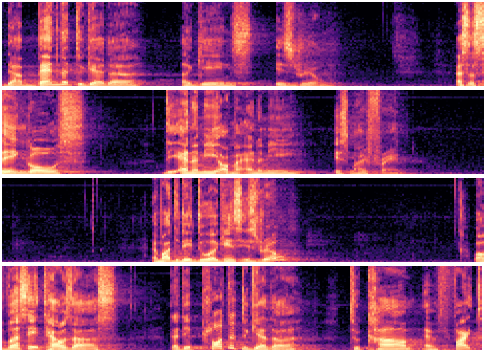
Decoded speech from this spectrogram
they are banded together against Israel. As the saying goes, the enemy of my enemy is my friend. And what did they do against Israel? Well, verse 8 tells us that they plotted together to come and fight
